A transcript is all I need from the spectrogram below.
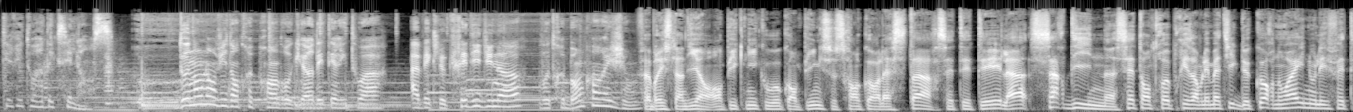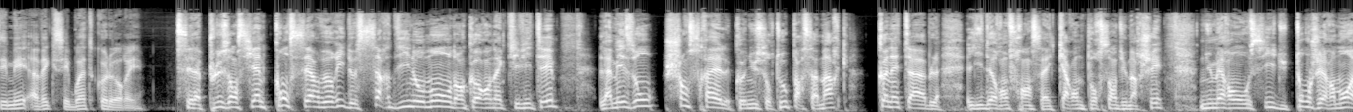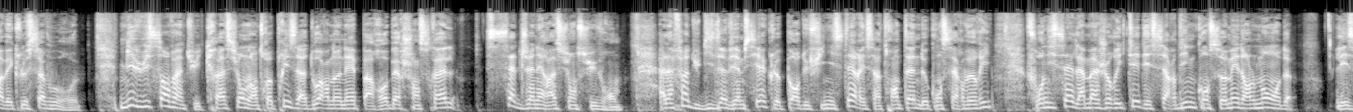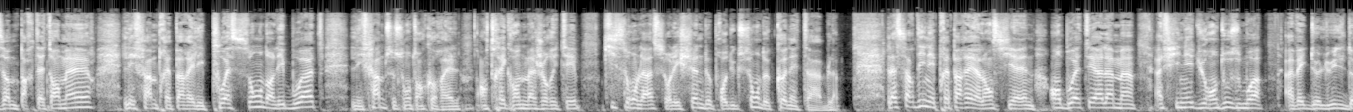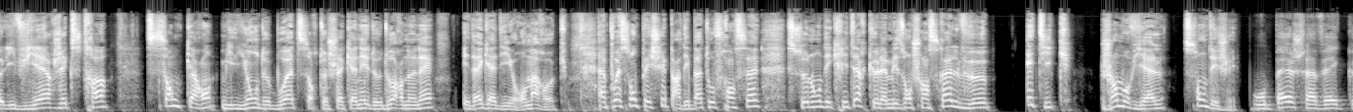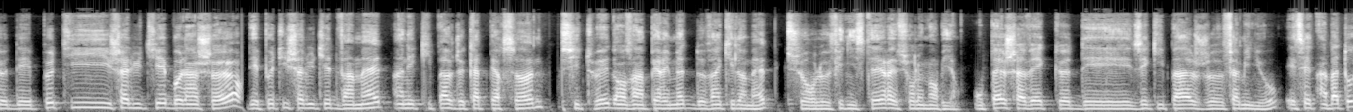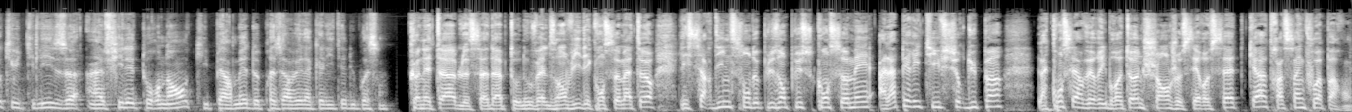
territoire d'excellence. Donnons l'envie d'entreprendre au cœur des territoires. Avec le Crédit du Nord, votre banque en région. Fabrice Lundi, en pique-nique ou au camping, ce sera encore la star cet été, la Sardine. Cette entreprise emblématique de Cornouailles nous les fait aimer avec ses boîtes colorées. C'est la plus ancienne conserverie de sardines au monde encore en activité. La maison Chancerelle, connue surtout par sa marque Connétable, leader en France avec 40% du marché, numéro aussi du thon germont avec le savoureux. 1828, création de l'entreprise à Douarnenez par Robert Chancerelle, sept générations suivront. À la fin du 19e siècle, le port du Finistère et sa trentaine de conserveries fournissaient la majorité des sardines consommées dans le monde. Les hommes partaient en mer, les femmes préparaient les poissons dans les boîtes, les femmes ce sont encore elles, en très grande majorité, qui sont là sur les chaînes de production de connétables. La sardine est préparée à l'ancienne, emboîtée à la main, affinée durant 12 mois, avec de l'huile d'olive vierge extra. 140 millions de boîtes sortent chaque année de Douarnenez et d'Agadir au Maroc. Un poisson pêché par des bateaux français selon des critères que la maison Chancerelle veut éthique. Jean Mauviel, son DG. On pêche avec des petits chalutiers bolincheurs, des petits chalutiers de 20 mètres, un équipage de 4 personnes situé dans un périmètre de 20 km sur le Finistère et sur le Morbihan. On pêche avec des équipages familiaux et c'est un bateau qui utilise un filet tournant qui permet de préserver la qualité du poisson. Connétable s'adapte aux nouvelles envies des consommateurs. Les sardines sont de plus en plus consommées à l'apéritif sur du pain. La conserverie bretonne change ses recettes 4 à 5 fois par an.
